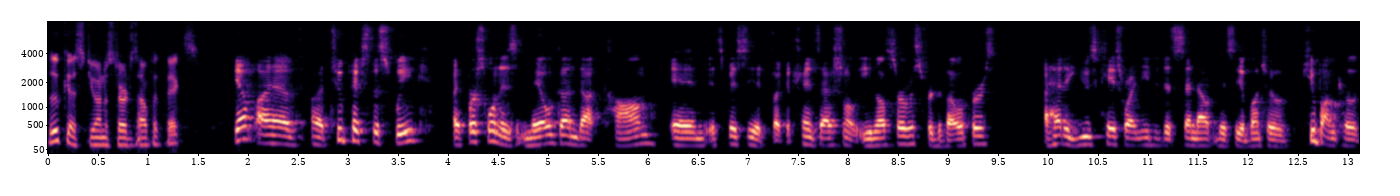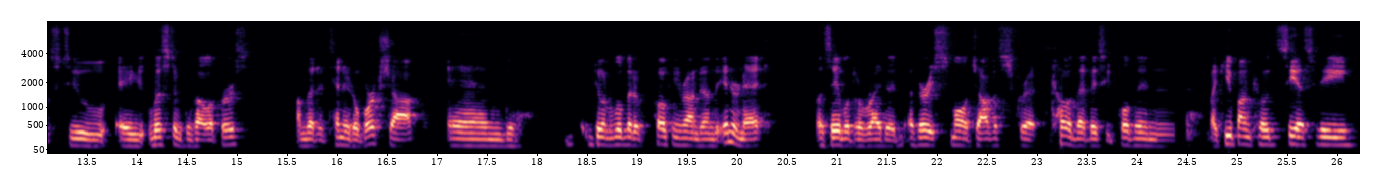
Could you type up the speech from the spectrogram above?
Lukas, do you want to start us off with picks? Yep, I have uh, two picks this week. My first one is mailgun.com, and it's basically a, like a transactional email service for developers. I had a use case where I needed to send out basically a bunch of coupon codes to a list of developers um, that attended a workshop and doing a little bit of poking around on the internet, I was able to write a, a, very small JavaScript code that basically pulled in my coupon code CSV,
